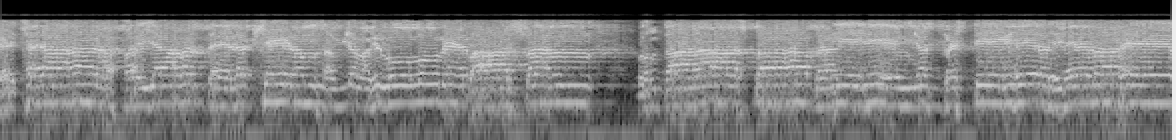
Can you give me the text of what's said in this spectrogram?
यच्छया नः पर्यावर्ते दक्षिणम् सव्यमभिभू मे पार्श्वम्। उत्तानास्ता प्रणीम् यत्कृष्टिभिरधिदेवाहे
